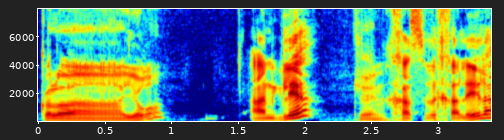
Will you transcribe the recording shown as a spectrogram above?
כל היורו? אנגליה? כן. חס וחלילה.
